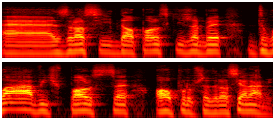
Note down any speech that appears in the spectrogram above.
e, z Rosji do Polski, żeby dławić w Polsce opór przed Rosjanami.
